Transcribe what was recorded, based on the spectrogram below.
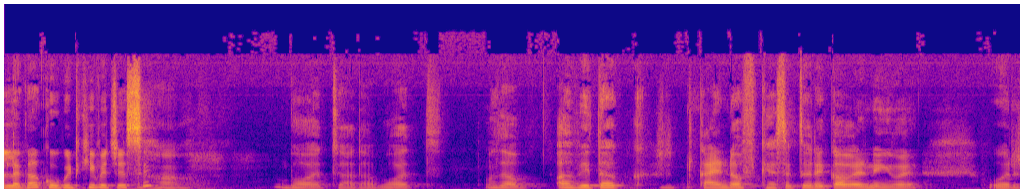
लगा कोविड की वजह से हाँ बहुत ज़्यादा बहुत मतलब अभी तक काइंड ऑफ़ कह सकते हो रिकवर नहीं हुए और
